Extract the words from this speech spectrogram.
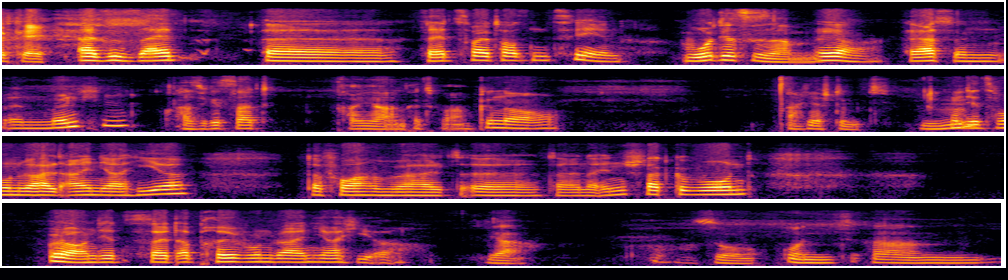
Okay. Also seit äh, seit 2010. Wohnt ihr zusammen? Ja, erst in, in München, Also jetzt seit drei Jahren etwa. genau. Ach ja, stimmt. Mhm. Und jetzt wohnen wir halt ein Jahr hier. Davor haben wir halt äh, da in der Innenstadt gewohnt. Ja, und jetzt seit April wohnen wir ein Jahr hier. Ja. So, und ähm,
